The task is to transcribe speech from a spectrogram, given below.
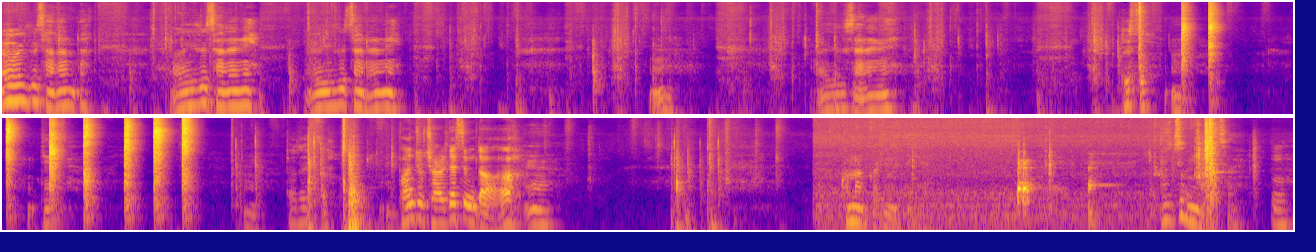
어이구 잘한다. 어이구 잘하네. 어이구 잘하네. 응. 잘하네. 됐어. 됐어. 다 됐어. 반죽 잘 됐습니다. 응. 그만 끓이면 돼요. 불좀 낮춰요. 응.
